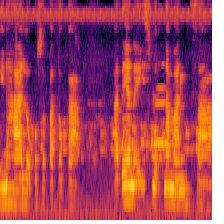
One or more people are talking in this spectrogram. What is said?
hinahalo ko sa patoka. At ayan ay smooth naman sa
